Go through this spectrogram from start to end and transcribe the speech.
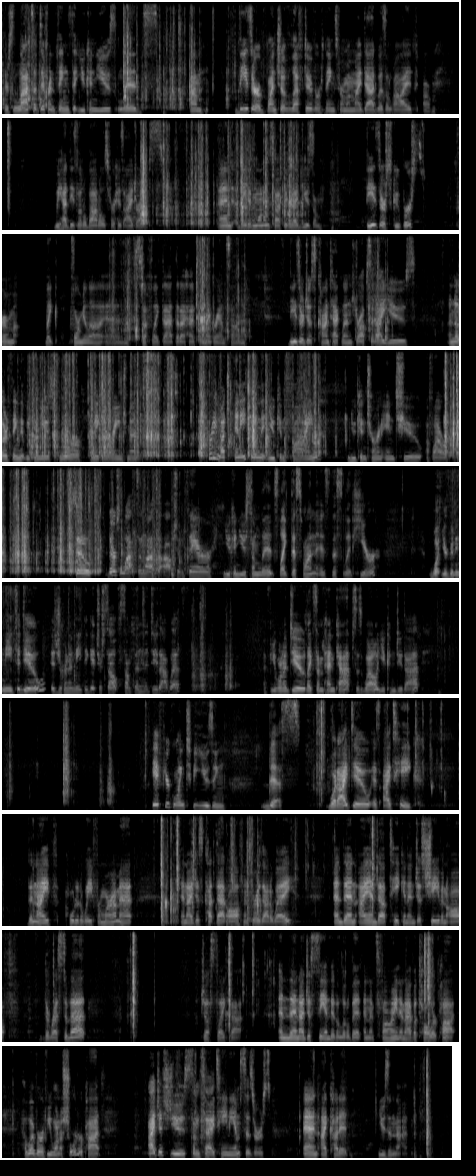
There's lots of different things that you can use, lids. Um, these are a bunch of leftover things from when my dad was alive. Um, we had these little bottles for his eye drops. And they didn't want them, so I figured I'd use them. These are scoopers from like formula and stuff like that that I had for my grandson. These are just contact lens drops that I use. Another thing that we can use for making arrangements. Pretty much anything that you can find you can turn into a flower pot. So there's lots and lots of options there. You can use some lids, like this one is this lid here. What you're going to need to do is you're going to need to get yourself something to do that with. If you want to do like some pen caps as well, you can do that. If you're going to be using this, what I do is I take the knife, hold it away from where I'm at, and I just cut that off and throw that away. And then I end up taking and just shaving off the rest of that. Just like that. And then I just sand it a little bit and it's fine and I have a taller pot. However, if you want a shorter pot, I just use some titanium scissors and I cut it using that.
